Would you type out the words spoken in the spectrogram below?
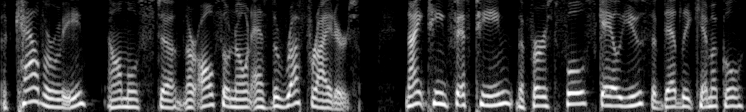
uh, cavalry, almost, uh, or also known as the Rough Riders. 1915, the first full-scale use of deadly chemical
